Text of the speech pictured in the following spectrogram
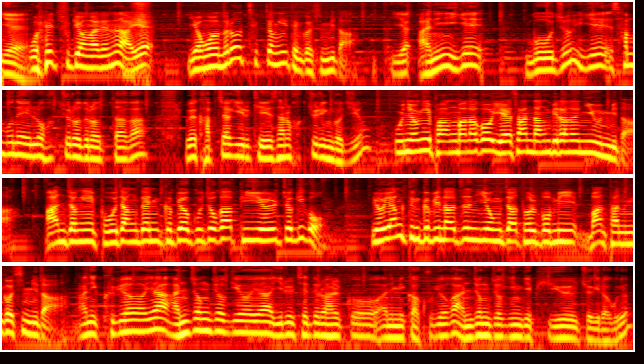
예. 올해 추경안에는 아예 영원으로 책정이 된 것입니다. 야, 아니 이게 뭐죠? 이게 3분의 1로 확 줄어들었다가 왜 갑자기 이렇게 예산을 확 줄인 거지요? 운영이 방만하고 예산 낭비라는 이유입니다. 안정이 보장된 급여 구조가 비효율적이고 요양 등급이 낮은 이용자 돌봄이 많다는 것입니다. 아니 급여야 안정적이어야 일을 제대로 할 거 아닙니까? 급여가 안정적인 게 비효율적이라고요?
